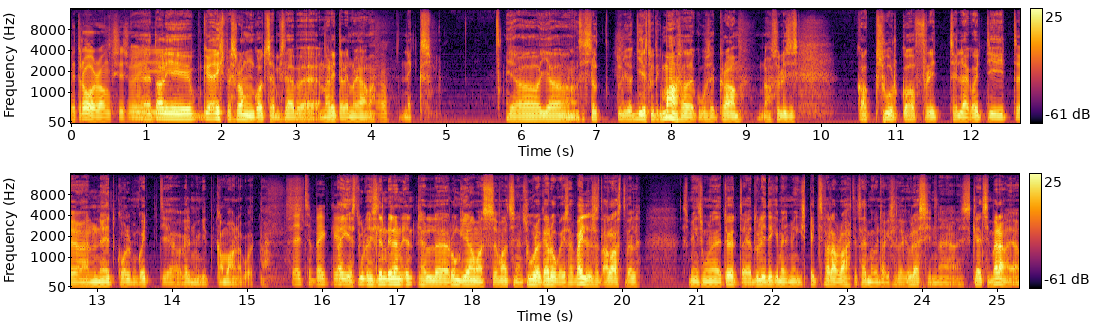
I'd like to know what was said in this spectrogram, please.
metroorong siis või? ta oli ekspressrong otse, mis läheb äh, Narita lennujaama, NEX. ja, ja siis sealt tuli ka kiiresti kuidagi maha saada kogu see kraam, noh, see oli siis kaks suurt kohvrit, seljakotid, need kolm kotti ja veel mingit kama nagu, et noh, täitsa pekki. täiesti hull, siis lenn-, seal rongijaamas vaatasin, et suure käruga ei saa välja sealt alast veel, siis mingisugune töötaja tuli, tegi meil mingi spets värav lahti, saime kuidagi sellega üles sinna ja siis keedsime ära ja,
